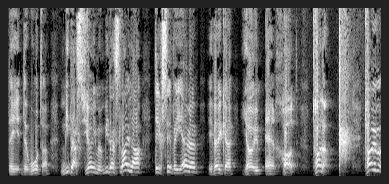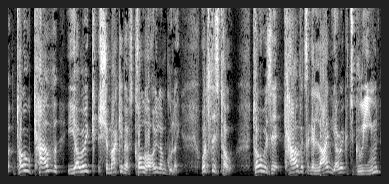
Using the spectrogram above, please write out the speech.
the, the water. Midas Yoim, Midas Laila, Ksiv Yerev, Viveka Yoim Echod. Tona. Toe kav yorik shemakiv kol ha'olam kulei. What's this toe? Toe is a kav, it's like a line, yorik, it's green,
